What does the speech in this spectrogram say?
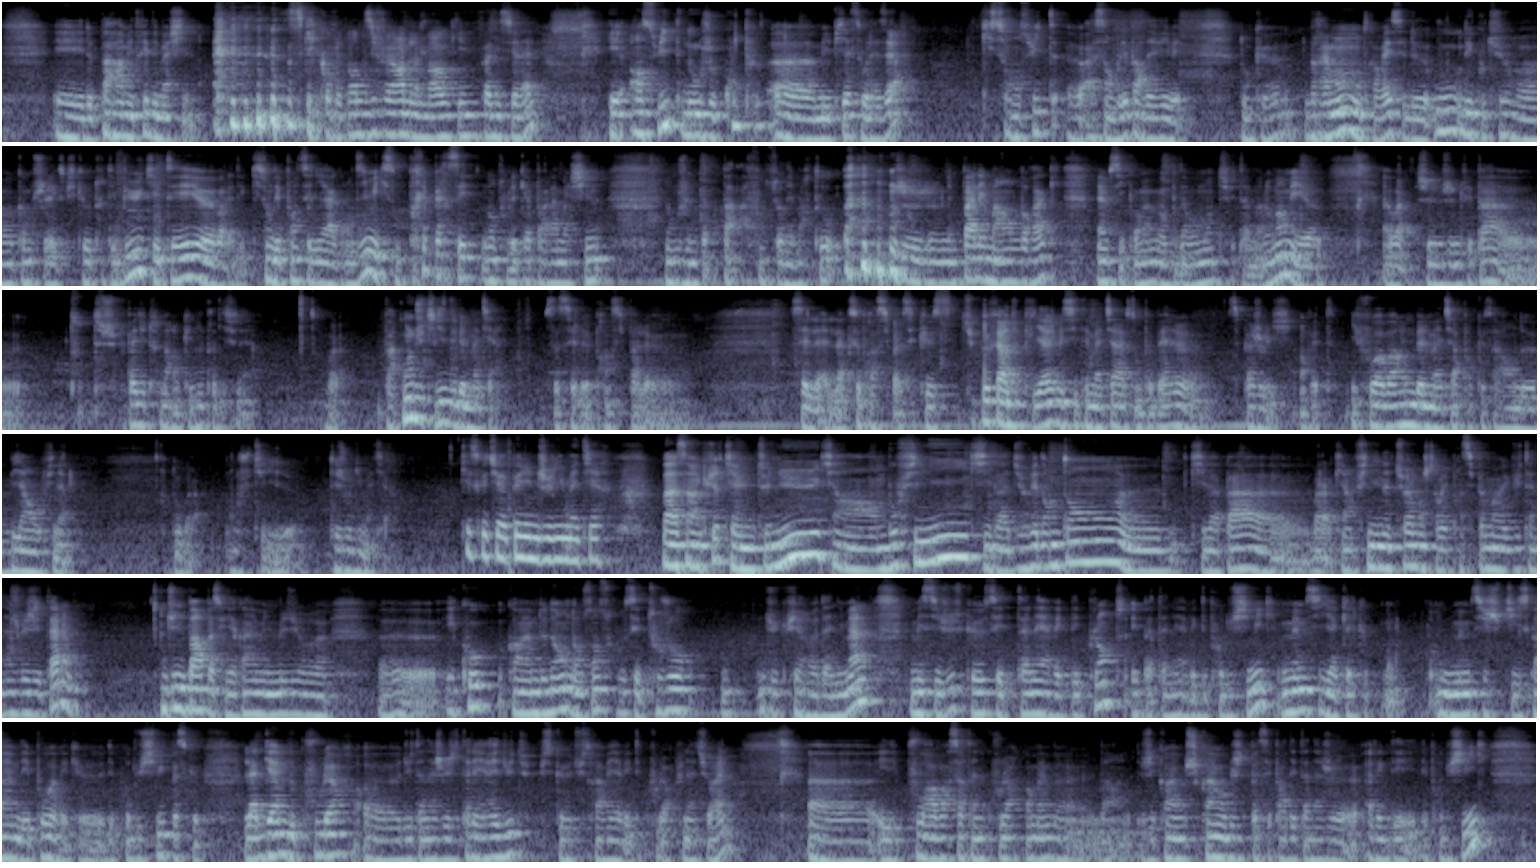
et de paramétrer des machines, ce qui est complètement différent de la maroquinerie traditionnelle. Et ensuite, donc je coupe euh, mes pièces au laser, qui sont ensuite euh, assemblées par dérivés. Donc euh, vraiment, mon travail, c'est de ou des coutures, comme je l'ai expliqué au tout début, qui étaient, voilà, des- qui sont des poinçonniers agrandis, mais qui sont pré-percés dans tous les cas par la machine. Donc je ne tape pas à fond sur des marteaux. je je n'ai pas les mains en vrac, même si quand même au bout d'un moment tu as mal aux mains, mais voilà, je, je ne fais pas, euh, fais pas du tout de maroquinerie traditionnelle. Par contre, j'utilise des belles matières. Ça, c'est le principal. c'est l'axe principal. C'est que tu peux faire du pliage, mais si tes matières elles sont peu belles, c'est pas joli en fait. Il faut avoir une belle matière pour que ça rende bien au final. Donc voilà, j'utilise des jolies matières. Qu'est-ce que tu appelles une jolie matière? Bah, c'est un cuir qui a une tenue, qui a un beau fini, qui va durer dans le temps, euh, qui va pas, euh, voilà, qui a un fini naturel. Moi, je travaille principalement avec du tannage végétal. D'une part parce qu'il y a quand même une mesure euh, éco quand même dedans, dans le sens où c'est toujours du cuir d'animal, mais c'est juste que c'est tanné avec des plantes et pas tanné avec des produits chimiques, même s'il y a quelques... même si j'utilise quand même des pots avec des produits chimiques parce que la gamme de couleurs euh, du tannage végétal est réduite puisque tu travailles avec des couleurs plus naturelles. Euh, et pour avoir certaines couleurs quand même, euh, ben, j'ai quand même, je suis quand même obligée de passer par des tannages avec des, produits chimiques.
